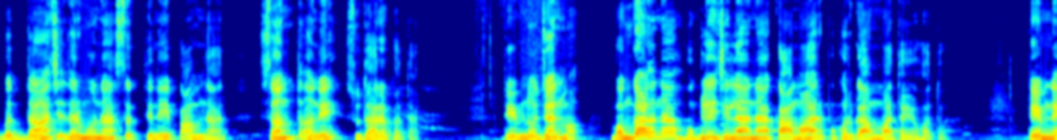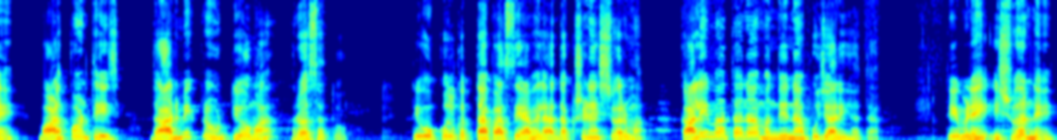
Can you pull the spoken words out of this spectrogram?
બધા જ ધર્મોના સત્યને પામનાર સંત અને સુધારક હતા. તેમનો જન્મ બંગાળના હુગલી જિલ્લાના કામારપુકુર ગામમાં થયો હતો. તેમને બાળપણથી જ ધાર્મિક પ્રવૃત્તિઓમાં રસ હતો. તેઓ કોલકાતા પાસે આવેલા દક્ષિણેશ્વરમાં કાલી માતાના મંદિરના પૂજારી હતા. તેમણે ઈશ્વરને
